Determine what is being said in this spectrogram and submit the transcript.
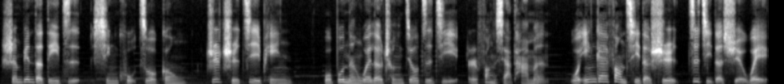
身边的弟子辛苦做工，支持济贫，我不能为了成就自己而放下他们。我应该放弃的是自己的学位。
